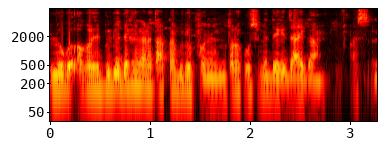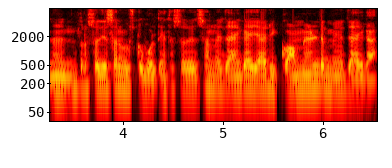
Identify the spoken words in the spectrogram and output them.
लोग अगर वीडियो देखेंगे ना तो आपका वीडियो मतलब उसमें देख जाएगा। मतलब सजेशन में उसको बोलते हैं। तो सजेशन में जाएगा या रिकमेंड में जाएगा।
